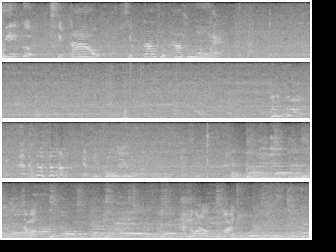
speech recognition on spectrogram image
วิเกือบ19 19.5 ชั่วโมงเนี่ย Come, Happy to blow you up. Come on. I don't want to mark.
